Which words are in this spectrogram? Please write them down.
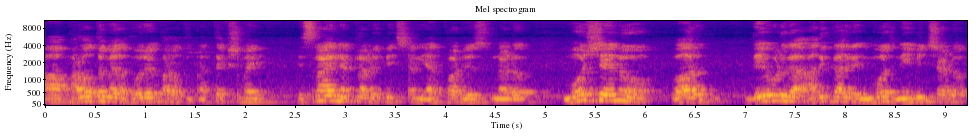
ఆ పర్వతం మీద హోరే పర్వతం ప్రత్యక్షమై ఇస్రాయిల్ని ఎట్లా విడిపించడానికి ఏర్పాటు చేసుకున్నాడు మోషేను వారు దేవుడిగా అధికారిగా నిమో- నియమించాడో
